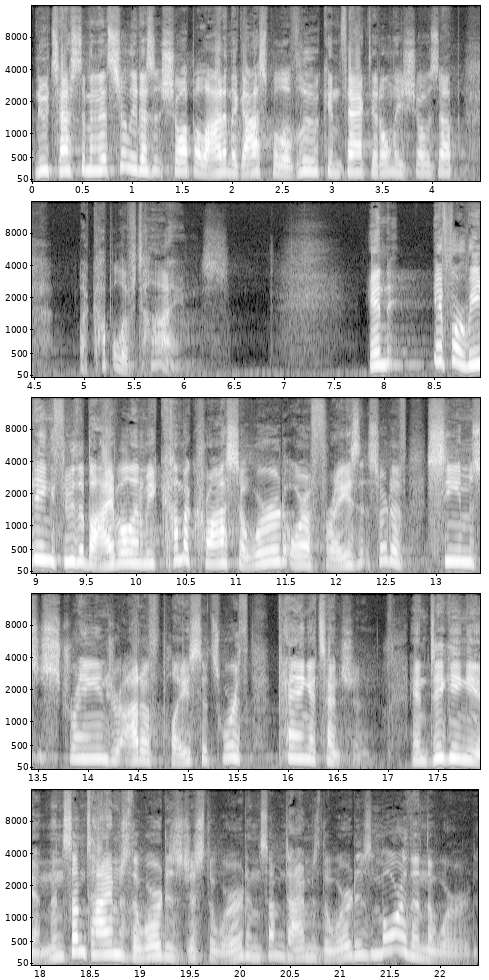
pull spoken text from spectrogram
New Testament. It certainly doesn't show up a lot in the Gospel of Luke. In fact, it only shows up a couple of times. And if we're reading through the Bible and we come across a word or a phrase that sort of seems strange or out of place, it's worth paying attention and digging in. And sometimes the word is just the word, and sometimes the word is more than the word.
